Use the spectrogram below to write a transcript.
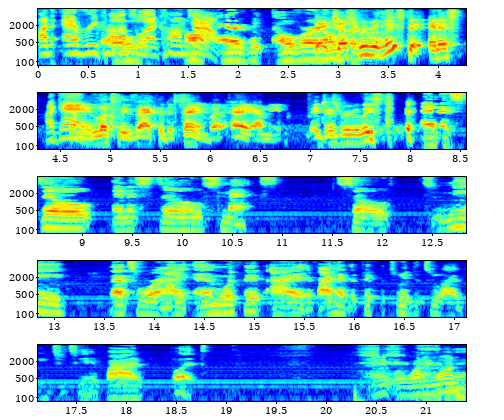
on every oh, console Oh, that comes out every, over They and just over, re-released it, and it's. again. I again mean, it looks exactly the same, but hey, I mean, they just re-released it. and it's still and it still smacks. So to me, that's where I am with it. I if I had to pick between the two, I'd be GTA Five. But all right we're one and one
